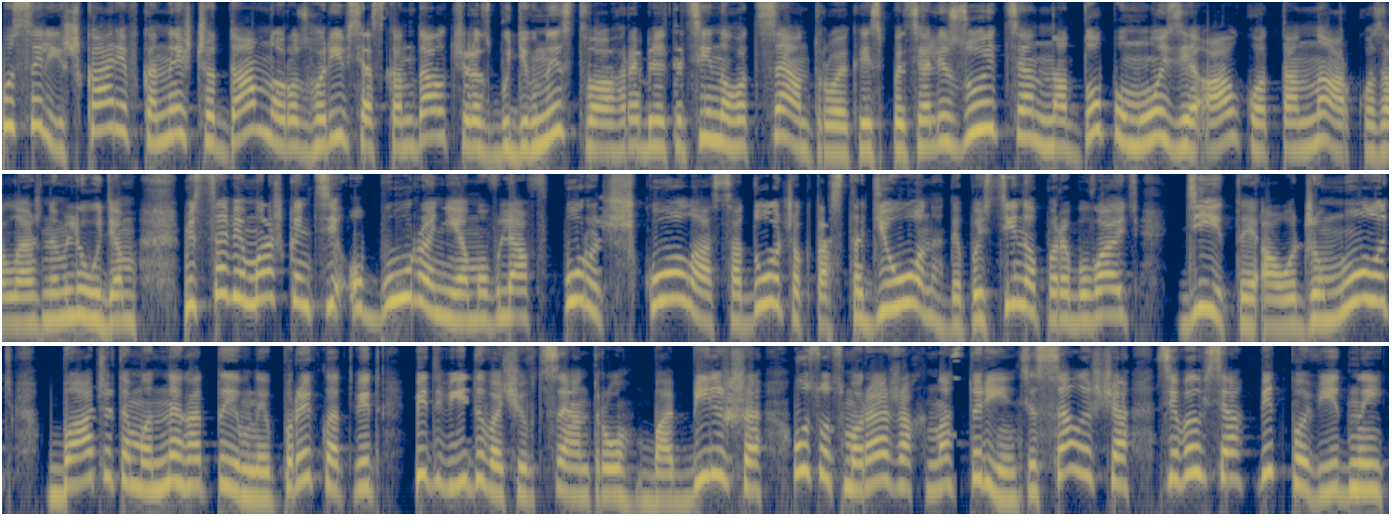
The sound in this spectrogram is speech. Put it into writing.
У селі Шкарівка нещодавно розгорівся скандал через будівництво реабілітаційного центру, який спеціалізується на допомозі алко та наркозалежним людям. Місцеві мешканці обурені, мовляв, поруч школа, садочок та стадіон, де постійно перебувають діти. А отже, молодь бачитиме негативний приклад від відвідувачів центру. Ба більше у соцмережах на сторінці селища з'явився відповідний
